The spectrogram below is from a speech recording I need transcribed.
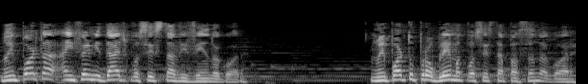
Não importa a enfermidade que você está vivendo agora. Não importa o problema que você está passando agora.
